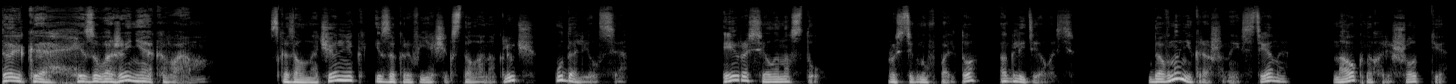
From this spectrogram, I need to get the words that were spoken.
«Только из уважения к вам», — сказал начальник и, закрыв ящик стола на ключ, удалился. Эйра села на стул. Расстегнув пальто, огляделась. Давно не крашеные стены, на окнах решетки,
